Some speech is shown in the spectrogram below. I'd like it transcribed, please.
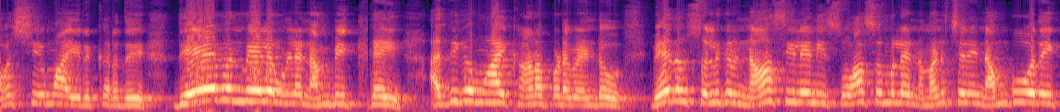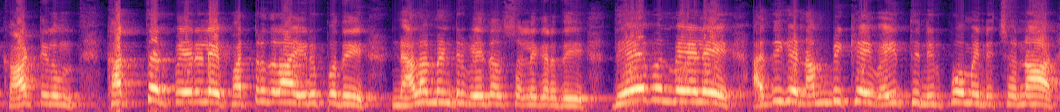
அவசியமா இருக்கிறது. தேவன் மேலே உள்ள நம்பிக்கை அதிகமாய் காணப்பட வேண்டும். வேதம் சொல்லுகிற நாசிலே நீ சுவாசமுள்ள மனுஷனை நம்புவதை காட்டிலும் கத்தர் பேரிலே பற்றுதலா இருப்பது நலம் என்று வேதம் சொல்லுகிறது. தேவன் மேலே அதிக நம்பிக்கை வைத்து நிற்போம் என்று சொன்னால்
